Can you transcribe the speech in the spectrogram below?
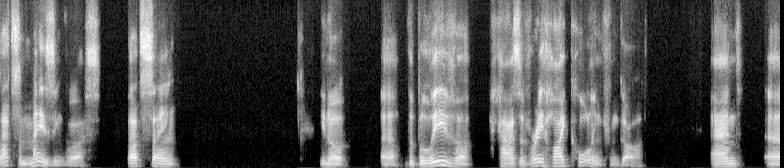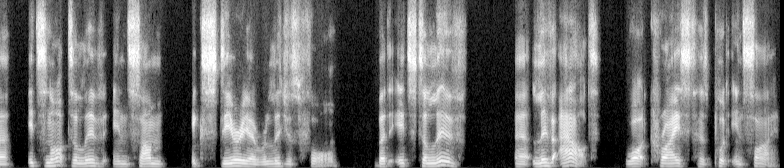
That's amazing verse. That's saying, you know, uh, the believer has a very high calling from God. And uh, it's not to live in some exterior religious form, but it's to live uh, live out what Christ has put inside.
